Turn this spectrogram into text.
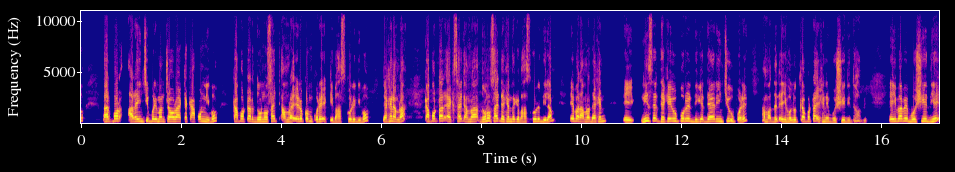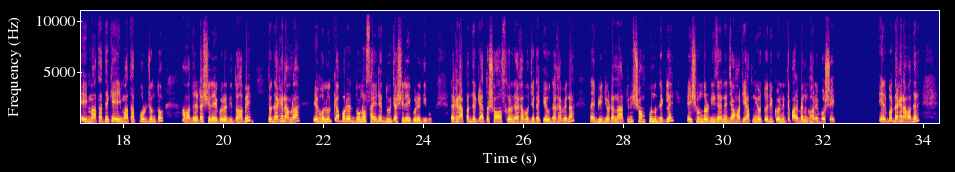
তারপর আড়াই ইঞ্চি পরিমাণ চওড়া একটা কাপড় নিব। কাপড়টার দোনো সাইড আমরা এরকম করে একটি ভাঁজ করে দিব। দেখেন আমরা কাপড়টার এক সাইড আমরা দোনো সাইড এখান থেকে ভাঁজ করে দিলাম। এবার আমরা দেখেন এই নিচের থেকে উপরের দিকে দেড় ইঞ্চি উপরে আমাদের এই হলুদ কাপড়টা এখানে বসিয়ে দিতে হবে। এইভাবে বসিয়ে দিয়ে এই মাথা থেকে এই মাথা পর্যন্ত আমাদের এটা সেলাই করে দিতে হবে। তো দেখেন আমরা এই হলুদ কাপড়ের দোনো সাইডে দুইটা সেলাই করে দিব। দেখেন আপনাদেরকে এত সহজ করে দেখাবো যেটা কেউ দেখাবে না, তাই ভিডিওটা না টেনে সম্পূর্ণ দেখলে এই সুন্দর ডিজাইনের জামাটি আপনিও তৈরি করে নিতে পারবেন ঘরে বসে। এরপর দেখেন আমাদের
